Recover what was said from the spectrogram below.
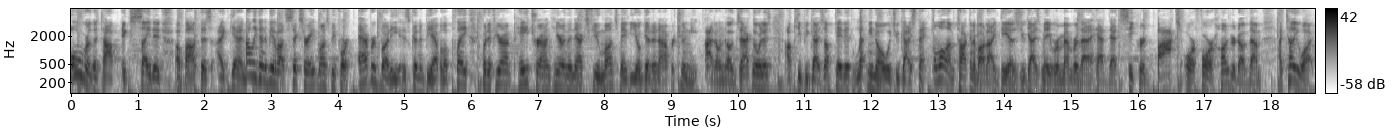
over the top excited about this. Again, probably going to be about six or eight months before everybody is going to be able to play. But if you're on Patreon here in the next few months, maybe you'll get an opportunity. I don't know exactly what it is. I'll keep you guys updated. Let me know what you guys think. And while I'm talking about ideas, you guys may remember that I had that secret box or 400 of them. I tell you what,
